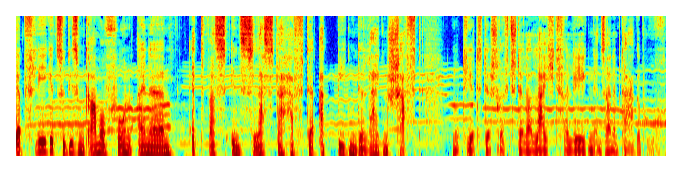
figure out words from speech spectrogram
Er pflege zu diesem Grammophon eine etwas ins Lasterhafte abbiegende Leidenschaft, notiert der Schriftsteller leicht verlegen in seinem Tagebuch.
